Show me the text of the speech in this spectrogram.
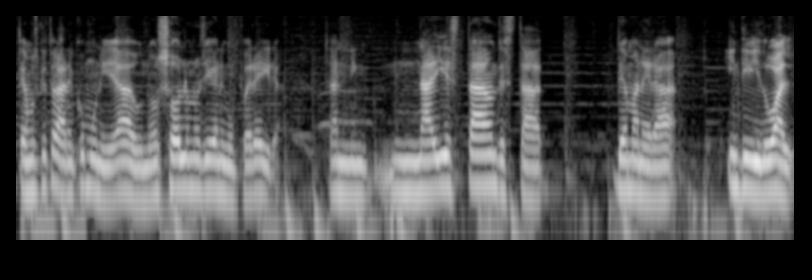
tenemos que trabajar en comunidad, uno solo no llega a ningún Pereira. O sea, nadie está donde está de manera individual.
